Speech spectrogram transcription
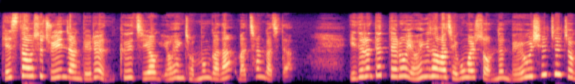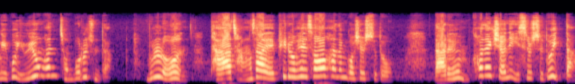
게스트하우스 주인장들은 그 지역 여행 전문가나 마찬가지다. 이들은 때때로 여행사가 제공할 수 없는 매우 실질적이고 유용한 정보를 준다. 물론 다 장사에 필요해서 하는 것일 수도 나름 커넥션이 있을 수도 있다.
